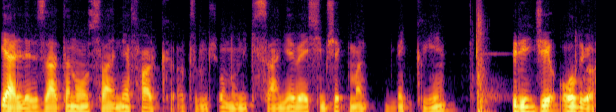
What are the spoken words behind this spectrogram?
Diğerleri zaten 10 saniye fark atılmış. 10-12 saniye ve Şimşek Mc- McQueen birinci oluyor.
